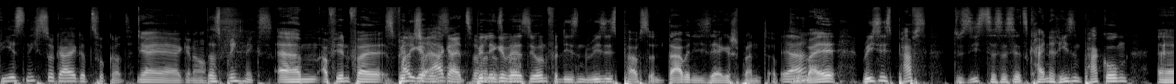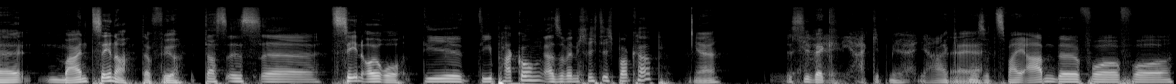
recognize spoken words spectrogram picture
Die ist nicht so geil gezuckert. Ja, ja, ja, genau. Das bringt nichts. Ähm, auf jeden Fall ist falscher Vers- Ehrgeiz, billige das. Version von diesen Reese's Puffs und da bin ich sehr gespannt. Ja? die, weil Reese's Puffs, du siehst, das ist jetzt keine Riesenpackung, äh, mal ein Zehner dafür. Das ist äh, 10 Euro. die, die Packung, also wenn ich richtig Bock habe. Ja. Ist sie weg. Ja, gib mir, ja, gib mir so zwei Abende vor, vor,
